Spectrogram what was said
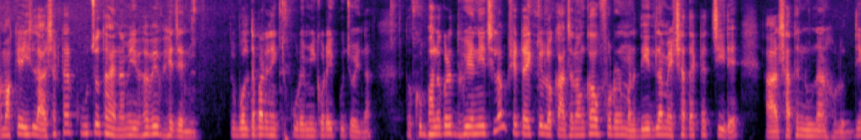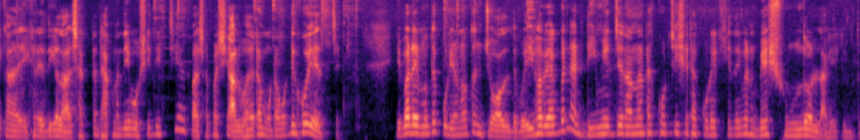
আমাকে এই লাল শাকটা আর কুচোতে হয় না, আমি এভাবেই ভেজে নিই। তো বলতে পারেন একটু কুড়েমি করেই কুচোই না। তো খুব ভালো করে ধুয়ে নিয়েছিলাম, সেটা একটু কাঁচা লঙ্কাও ফোড়ন মানে দিয়ে দিলাম এর সাথে একটা চিড়ে আর সাথে নুন আর হলুদ দিয়ে। এখানে এদিকে লাল শাকটা ঢাকনা দিয়ে বসিয়ে দিচ্ছি আর পাশাপাশি আলু ভাজাটা মোটামুটি হয়ে এসছে। এবার এর মধ্যে পরিমাণ মতন জল দেবো। এইভাবে একবার না ডিমের যে রান্নাটা করছি, সেটা করে খেয়ে দেখবেন বেশ সুন্দর লাগে কিন্তু।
